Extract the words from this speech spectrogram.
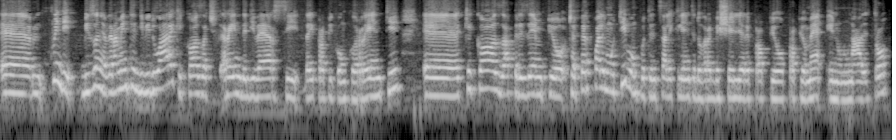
Eh, quindi bisogna veramente individuare che cosa ci rende diversi dai propri concorrenti eh, che cosa per esempio cioè per quale motivo un potenziale cliente dovrebbe scegliere proprio, proprio me e non un altro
